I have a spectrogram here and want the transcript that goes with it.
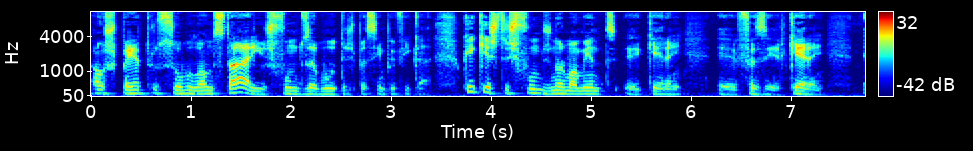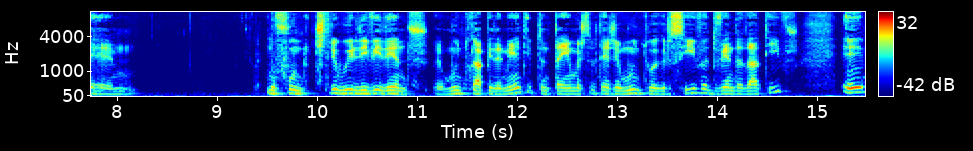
ao espectro sobre o Lone Star e os fundos abutres, para simplificar. O que é que estes fundos normalmente querem fazer? Querem no fundo, distribuir dividendos eh, muito rapidamente e, portanto, têm uma estratégia muito agressiva de venda de ativos, eh,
